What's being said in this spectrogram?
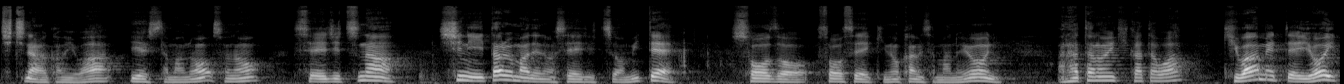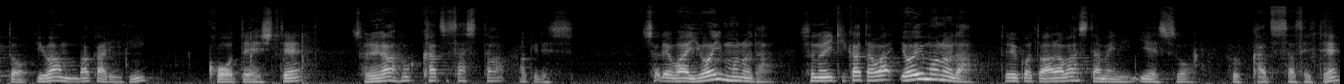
父なる神はイエス様のその誠実な死に至るまでの誠実を見て創造創世記の神様のようにあなたの生き方は極めて良いと言わんばかりに肯定してそれが復活させたわけです。それは良いものだ。その生き方は良いものだ。ということを表すためにイエスを復活させて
